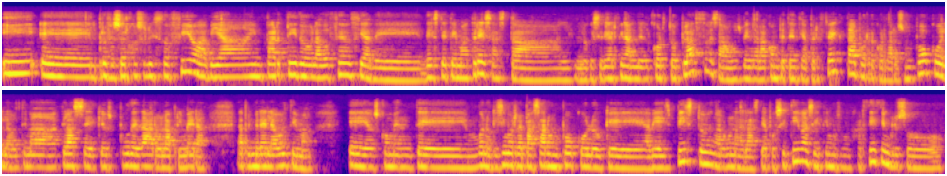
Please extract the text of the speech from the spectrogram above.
Y eh, el profesor José Luis Zofío había impartido la docencia de, este tema 3 hasta lo que sería el final del corto plazo. Estábamos viendo la competencia perfecta, por recordaros un poco. En la última clase que os pude dar, o la primera, la primera y la última, eh, os comenté, bueno, quisimos repasar un poco lo que habíais visto en alguna de las diapositivas, hicimos un ejercicio, incluso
